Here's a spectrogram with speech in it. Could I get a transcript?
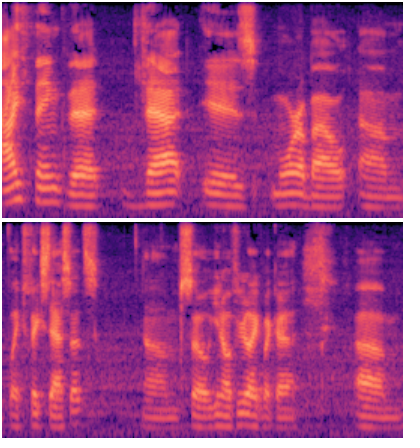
I think that that is more about um, like fixed assets. Um, so you know, if you're like like a um,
